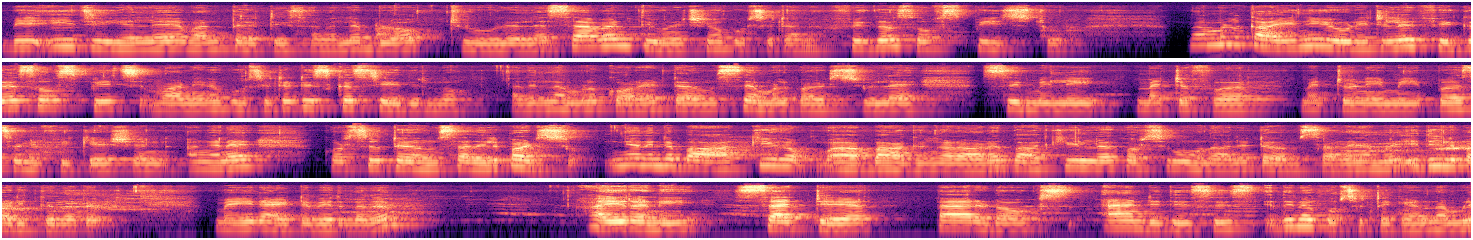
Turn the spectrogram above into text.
B E G L A one thirty സെവനിലെ ബ്ലോക്ക് ടൂവിലുള്ള സെവൻത്ത് യൂണിറ്റിനെ കുറിച്ചിട്ടാണ്. ഫിഗേഴ്സ് ഓഫ് സ്പീച്ച് ടു നമ്മൾ കഴിഞ്ഞ യൂണിറ്റിൽ ഫിഗേഴ്സ് ഓഫ് സ്പീച്ച് വണ്ണിനെ കുറിച്ചിട്ട് ഡിസ്കസ് ചെയ്തിരുന്നു. അതിൽ നമ്മൾ കുറേ ടേംസ് നമ്മൾ പഠിച്ചു അല്ലേ സിമിലി മെറ്റഫർ മെറ്റോണിമി പേഴ്സണിഫിക്കേഷൻ അങ്ങനെ കുറച്ച് ടേംസ് അതിൽ പഠിച്ചു. ഇനി അതിന്റെ ബാക്കി ഭാഗങ്ങളാണ്. ബാക്കിയുള്ള കുറച്ച് മൂന്നാൽ ടേംസാണ് നമ്മൾ ഇതിൽ പഠിക്കുന്നത്. മെയിനായിട്ട് വരുന്നത്. ഹൈറണി സറ്റയർ പാരഡോക്സ് ആന്റിതിസിസ് ഇതിനെക്കുറിച്ചിട്ടൊക്കെയാണ് നമ്മൾ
